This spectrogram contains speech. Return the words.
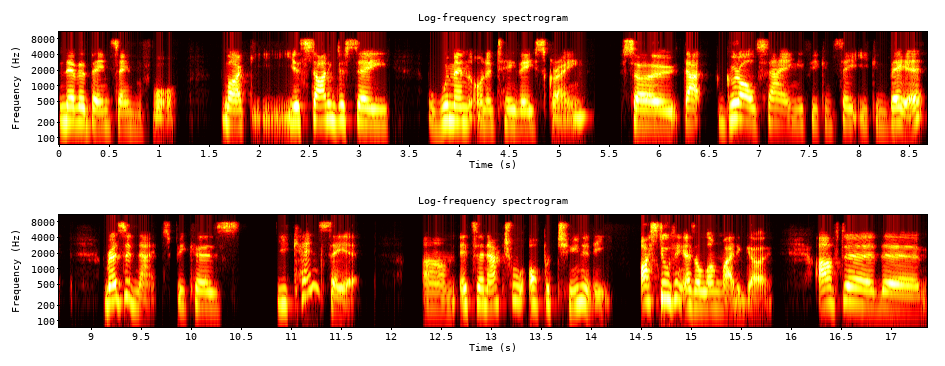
never been seen before. Like you're starting to see women on a TV screen. So that good old saying, if you can see it, you can be it, resonates because you can see it. Um, it's an actual opportunity. I still think there's a long way to go. After the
